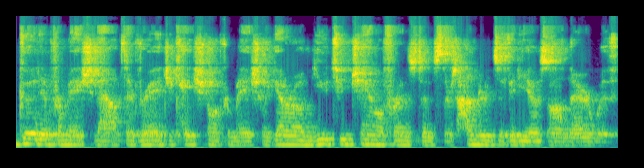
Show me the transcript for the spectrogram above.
good information out there, very educational information. We got our own YouTube channel, for instance. There's hundreds of videos on there with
